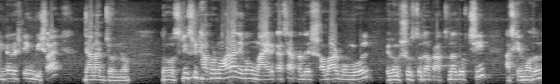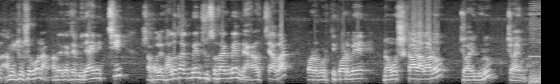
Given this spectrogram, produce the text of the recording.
ইন্টারেস্টিং বিষয় জানার জন্য। তো শ্রী শ্রী ঠাকুর মহারাজ এবং মায়ের কাছে আপনাদের সবার মঙ্গল এবং সুস্থতা প্রার্থনা করছি। আজকের মতন আমি সুশোভন, আপনাদের কাছে বিদায় নিচ্ছি। সকলে ভালো থাকবেন, সুস্থ থাকবেন। দেখা হচ্ছে আবার পরবর্তী পর্বে। নমস্কার আবারও। জয় গুরু, জয় মা।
